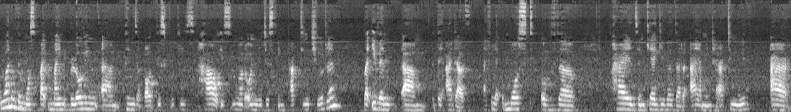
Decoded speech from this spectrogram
one of the most mind blowing um, things about this book is how it's not only just impacting children, but even um, the adults. I feel like most of the parents and caregivers that I am interacting with are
